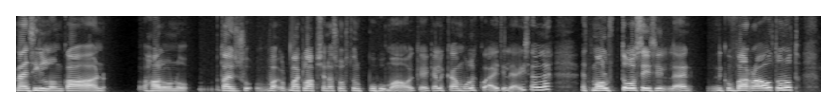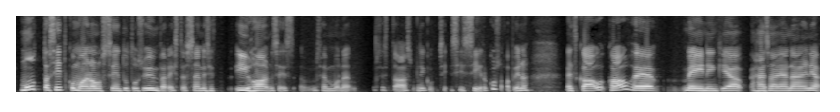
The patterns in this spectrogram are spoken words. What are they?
mä en silloinkaan halunnut, tai su, va, vaikka lapsena suostunut puhumaan oikein kellekään mulle kuin äitille ja isälle. Että mä oon ollut tosi silleen niin kuin varautunut. Mutta sitten kun mä oon ollut siinä tutussa ympäristössä, niin sit ihan siis semmoinen, siis taas niin kuin, siis sirkusapina. Että kau, kauhea meininki ja häsä ja näin ja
